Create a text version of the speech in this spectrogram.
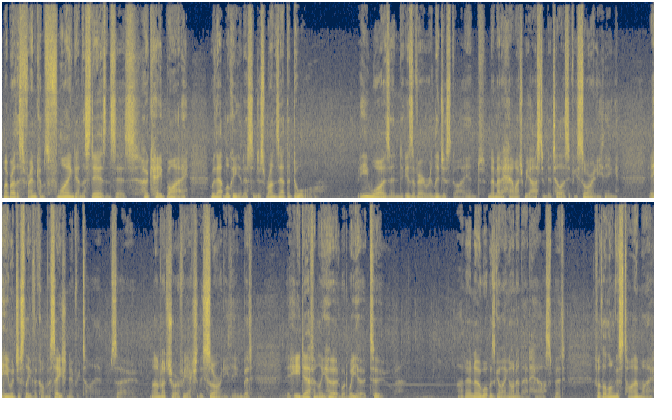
my brother's friend comes flying down the stairs and says, Okay, bye, without looking at us and just runs out the door. He was and is a very religious guy, and no matter how much we asked him to tell us if he saw anything, he would just leave the conversation every time. So I'm not sure if we actually saw anything, but he definitely heard what we heard too. I don't know what was going on in that house, but for the longest time I,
